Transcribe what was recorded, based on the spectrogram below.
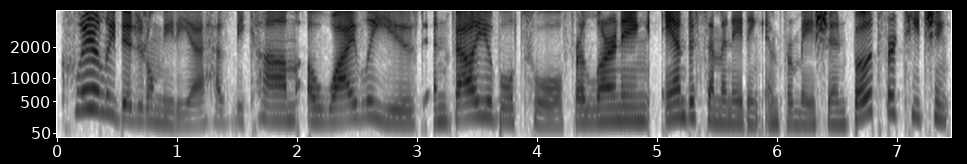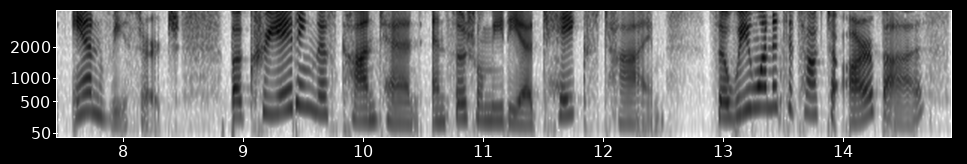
clearly, digital media has become a widely used and valuable tool for learning and disseminating information, both for teaching and research. But creating this content and social media takes time. So we wanted to talk to our boss,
